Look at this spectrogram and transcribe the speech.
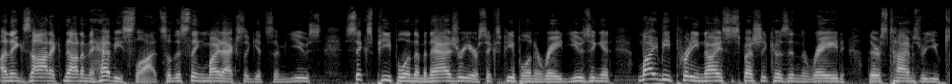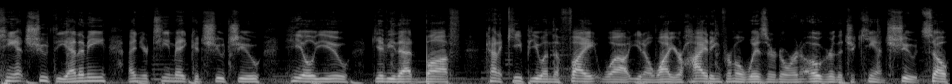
an exotic not in the heavy slot. So this thing might actually get some use. Six people in the menagerie or six people in a raid using it might be pretty nice, especially because in the raid there's times where you can't shoot the enemy and your teammate could shoot you, heal you, give you that buff, kind of keep you in the fight while you know while you're hiding from a wizard or an ogre that you can't shoot. So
